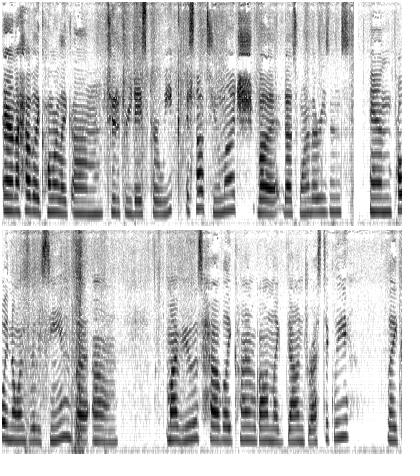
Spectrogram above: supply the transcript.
and I have like homework like um two to three days per week. It's not too much, but that's one of the reasons and probably no one's really seen, but um my views have like kind of gone like down drastically. Like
